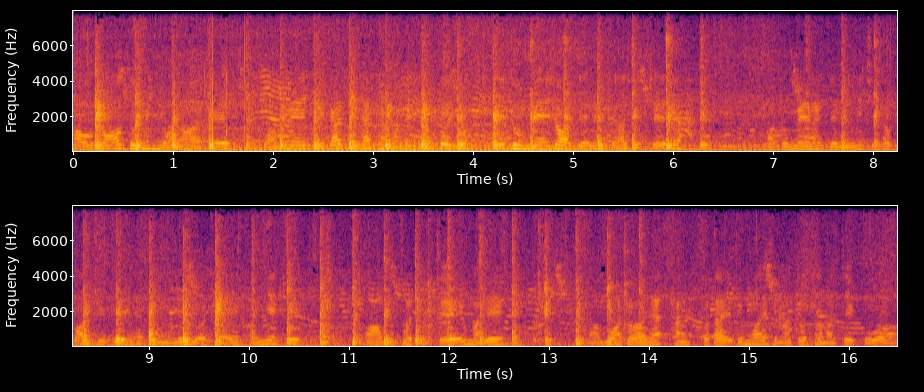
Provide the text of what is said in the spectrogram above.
sau đó tôi mình nhỏ nó ở trên. Chọn mê chỉ các chỉ nhất là mình cho tôi cái tôi mê do trên này sẽ thực chế đấy. Mà tôi mê nó trên, như chỉ tao có chỉ trên nó thằng này dựa thế khỏi nhẹ trên. Ờ một thôi thực chế mà đi. Ờ mua cho nhất thằng, có thể cái mua thì mà tôi cho nó chế của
